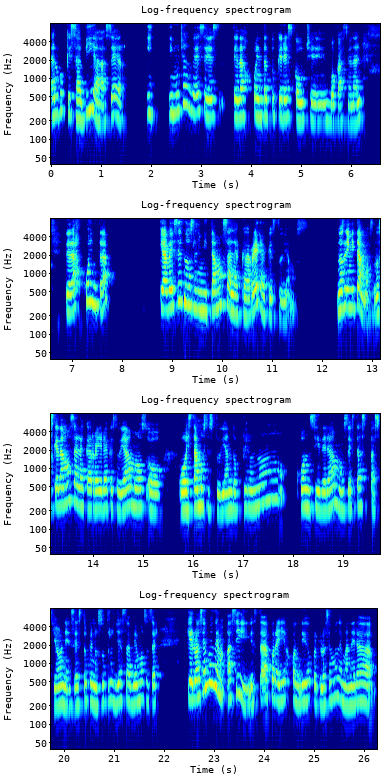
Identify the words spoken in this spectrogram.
algo que sabía hacer. Y, y muchas veces te das cuenta, tú que eres coach eh, vocacional, te das cuenta que a veces nos limitamos a la carrera que estudiamos. Nos limitamos, nos quedamos en la carrera que estudiamos o, estamos estudiando, pero no consideramos estas pasiones, esto que nosotros ya sabemos hacer, que lo hacemos así, está por ahí escondido porque lo hacemos de manera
